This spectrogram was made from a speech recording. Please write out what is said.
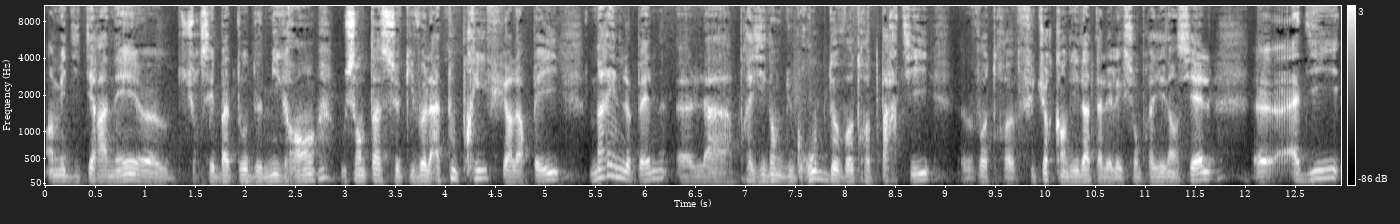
en Méditerranée, euh, sur ces bateaux de migrants où s'entassent ceux qui veulent à tout prix fuir leur pays. Marine Le Pen, euh, la présidente du groupe de votre parti, euh, votre future candidate à l'élection présidentielle, a dit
